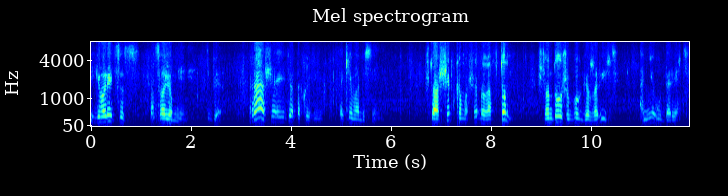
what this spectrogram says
И говорит свое мнение. Теперь, Раша идет такой, таким объяснением, что ошибка Моше была в том, что он должен был говорить, а не ударять.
